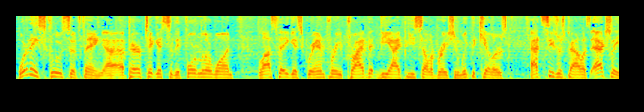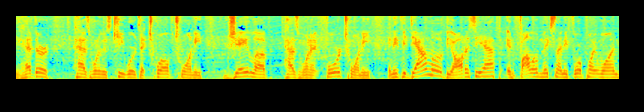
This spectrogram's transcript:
What an exclusive thing! Uh, a pair of tickets to the Formula One Las Vegas Grand Prix private VIP celebration with the Killers at Caesar's Palace. Actually, Heather has one of those keywords at 1220. J Love has one at 420. And if you download the Odyssey app and follow Mix 94.1,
